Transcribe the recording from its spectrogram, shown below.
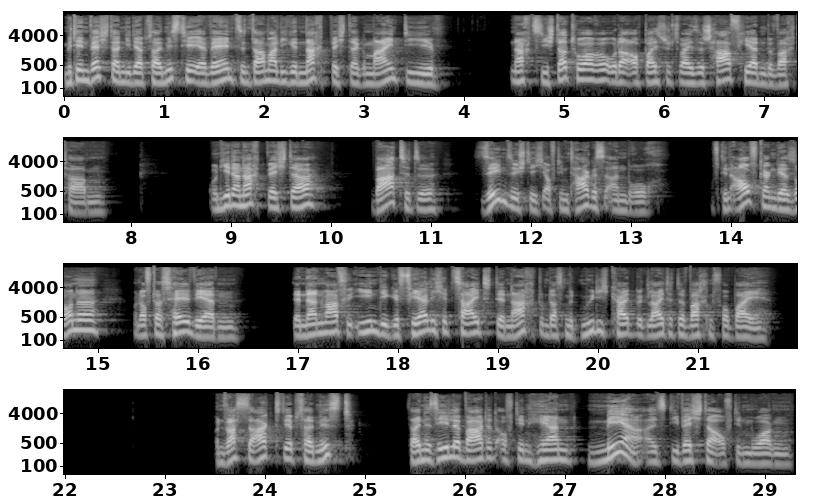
Mit den Wächtern, die der Psalmist hier erwähnt, sind damalige Nachtwächter gemeint, die nachts die Stadttore oder auch beispielsweise Schafherden bewacht haben. Und jeder Nachtwächter wartete sehnsüchtig auf den Tagesanbruch, auf den Aufgang der Sonne und auf das Hellwerden. Denn dann war für ihn die gefährliche Zeit der Nacht und das mit Müdigkeit begleitete Wachen vorbei. Und was sagt der Psalmist? Seine Seele wartet auf den Herrn mehr als die Wächter auf den Morgen.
